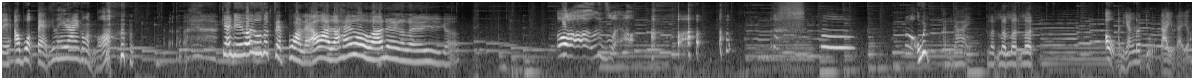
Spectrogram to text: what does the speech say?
เลย เอาบวกแปดขึ้นให้ได้ก่อนเนาะแค่นี้ก็รู้สึกเจ็บปวดแล้วอะจะให้เราม้าแดงอะไรอีกอะโอ้ยสวยอะอุ้ยอันนี้ได้ เลิศเลิศเลิศเลิศ โอ้อันนี้ยังเลิศอยู่ได้อยู่ได้อยู่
